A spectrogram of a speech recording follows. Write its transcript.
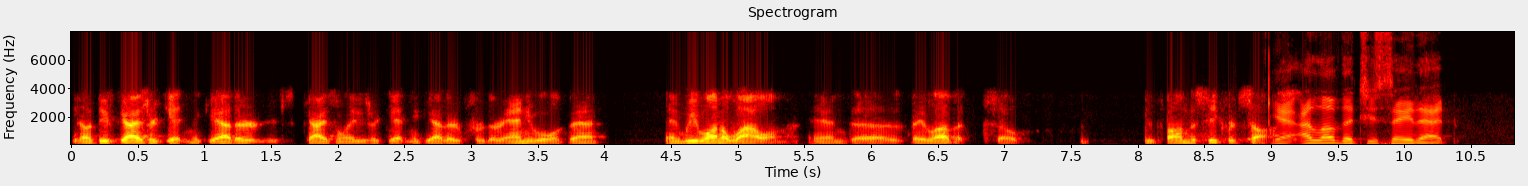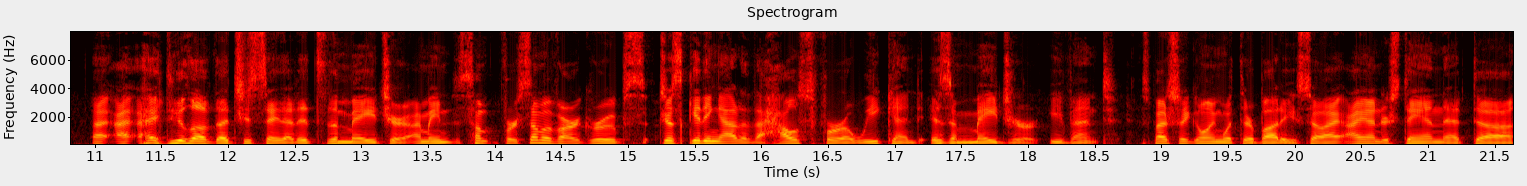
you know these guys are getting together. These guys and ladies are getting together for their annual event, and we want to wow them, and uh, they love it. So we found the secret sauce. Yeah, I love that you say that. I, I do love that you say that. It's the major. I mean, some for some of our groups, just getting out of the house for a weekend is a major event, especially going with their buddies. So I, I understand that uh,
